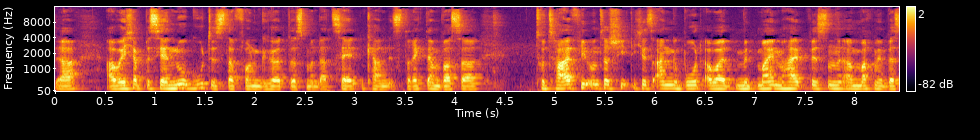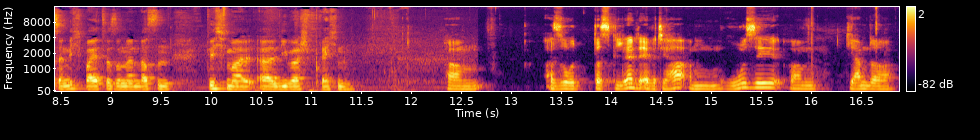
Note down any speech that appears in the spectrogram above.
da, aber ich habe bisher nur Gutes davon gehört, dass man da zelten kann, ist direkt am Wasser, total viel unterschiedliches Angebot, aber mit meinem Halbwissen äh, machen wir besser nicht weiter, sondern lassen dich mal äh, lieber sprechen. Ähm, also das Gelände der RWTH am Ruhrsee, ähm, die haben da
